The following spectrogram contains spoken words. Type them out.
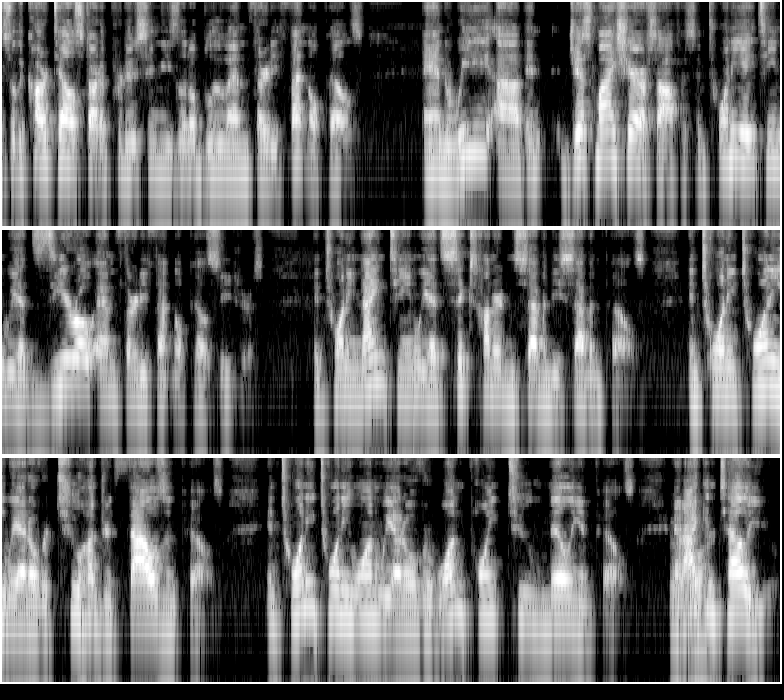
And so the cartel started producing these little blue M30 fentanyl pills. And we, uh, in just my sheriff's office in 2018, we had zero M30 fentanyl pill seizures. In 2019, we had 677 pills. In 2020, we had over 200,000 pills. In 2021, we had over 1.2 million pills. Oh, and Lord. I can tell you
